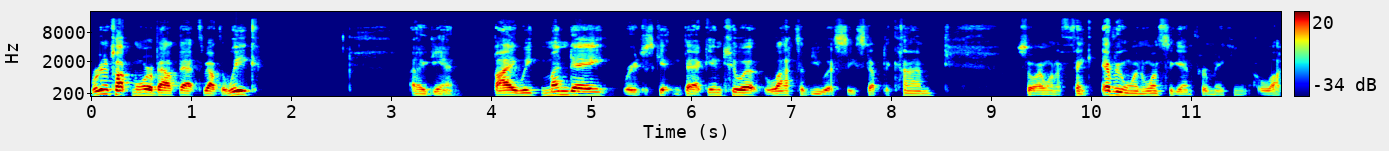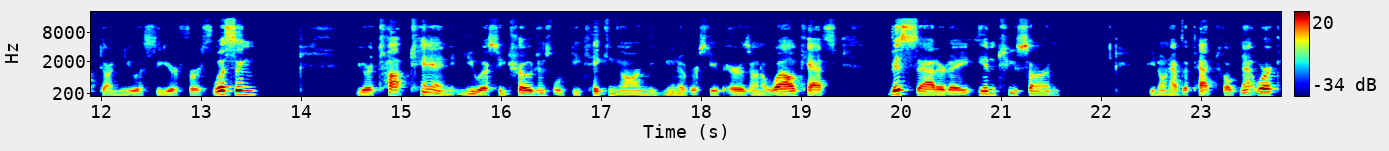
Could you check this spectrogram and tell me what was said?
We're going to talk more about that throughout the week. Again, bye week Monday. We're just getting back into it. Lots of USC stuff to come. So I want to thank everyone once again for making Locked On USC your first listen. Your top 10 USC Trojans will be taking on the University of Arizona Wildcats this Saturday in Tucson. If you don't have the Pac 12 network,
